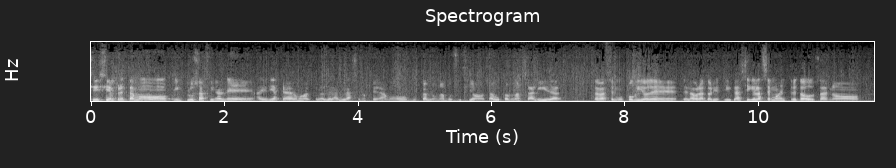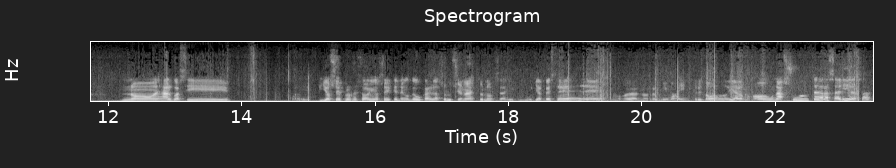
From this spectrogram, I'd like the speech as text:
Sí, siempre estamos, incluso al final de, hay días que a lo mejor al final de la clase nos quedamos buscando una posición, buscando una salida, hacemos un poquillo de, laboratorio y casi que lo hacemos entre todos, ¿sabes? No, no es algo así, yo soy profesor, yo soy el que tengo que buscar la solución a esto, ¿no? muchas veces nos, reunimos ahí entre todos y a lo mejor un azul te da la salida, ¿sabes?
